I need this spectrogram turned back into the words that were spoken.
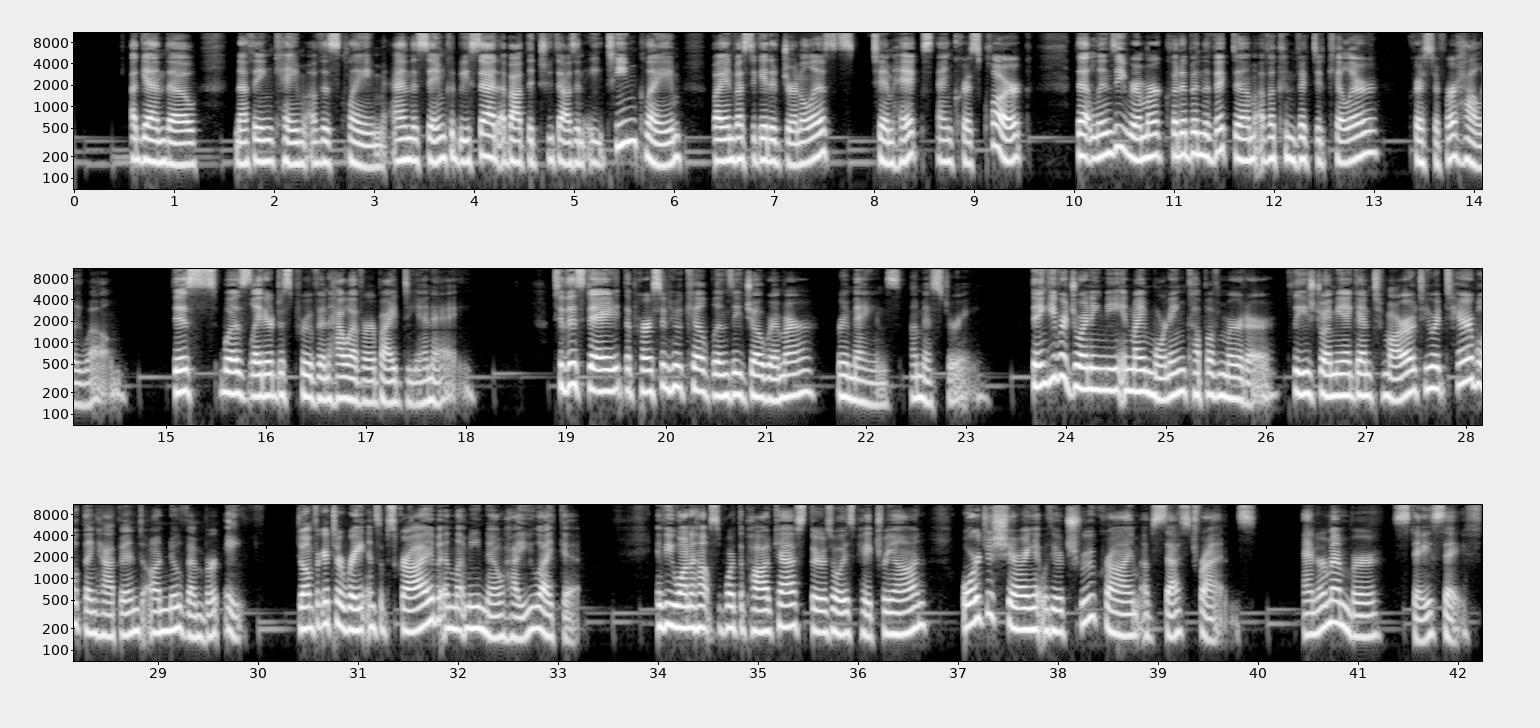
Again, though, nothing came of this claim, and the same could be said about the 2018 claim by investigative journalists Tim Hicks and Chris Clark that Lindsay Rimer could have been the victim of a convicted killer, Christopher Halliwell. This was later disproven, however, by DNA. To this day, the person who killed Lindsay Jo Rimer remains a mystery. Thank you for joining me in my morning cup of murder. Please join me again tomorrow to hear a terrible thing happened on November 8th. Don't forget to rate and subscribe and let me know how you like it. If you want to help support the podcast, there's always Patreon or just sharing it with your true crime obsessed friends. And remember, stay safe.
